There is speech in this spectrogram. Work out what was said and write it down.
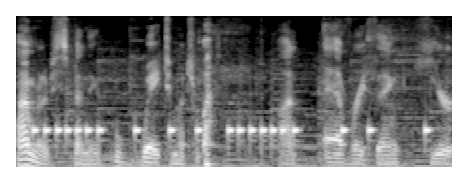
I'm going to be spending way too much money on everything here.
